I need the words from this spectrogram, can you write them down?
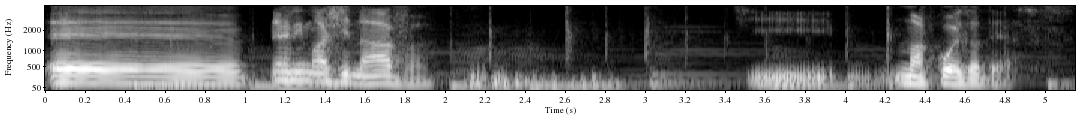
É, eu não imaginava que uma coisa dessas.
